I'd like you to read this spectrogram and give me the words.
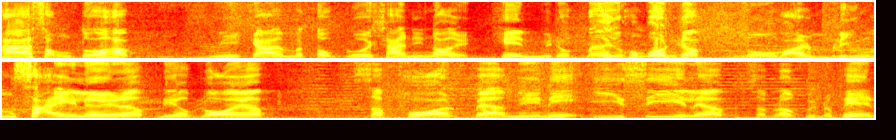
ค่า 2 ตัวครับ มีการมาตบรัวชานนิดหน่อย เห็นมีด็อกเตอร์อยู่ข้างบนครับโนวันบลิงใส่เลยนะครับเรียบร้อยครับ ซัพพอร์ตแบบนี้นี่อีซี่เลยครับสำหรับคุณนเพน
